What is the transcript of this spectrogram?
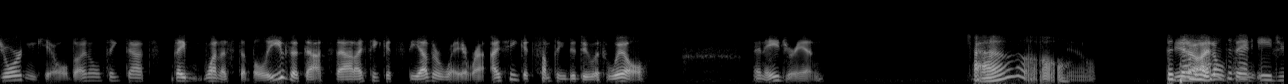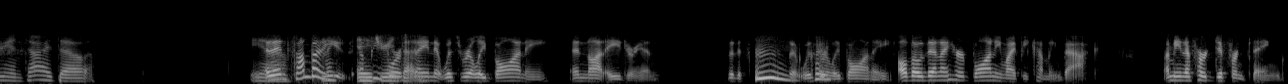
Jordan killed. I don't think that's they want us to believe that that's that. I think it's the other way around. I think it's something to do with Will and Adrian. Oh, You know. but You then know, I don't think- Adrian died though. Yeah. And then somebody, some people Adrian were died. saying it was really Bonnie and not Adrian. That it's Mm, that was could- really Bonnie. Although then I heard Bonnie might be coming back. I mean, I've heard different things.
